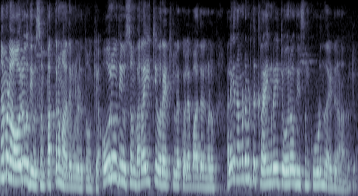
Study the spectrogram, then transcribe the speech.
നമ്മൾ ഓരോ ദിവസവും പത്രമാധ്യമങ്ങൾ എടുത്ത് നോക്കിയാൽ ഓരോ ദിവസം വെറൈറ്റി വെറൈറ്റി ഉള്ള കൊലപാതകങ്ങളും അല്ലെങ്കിൽ നമ്മുടെ ഇവിടുത്തെ ക്രൈം റേറ്റ് ഓരോ ദിവസം കൂടുന്നതായിട്ട് കാണാൻ പറ്റും.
